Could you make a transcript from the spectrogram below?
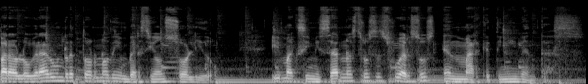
para lograr un retorno de inversión sólido y maximizar nuestros esfuerzos en marketing y ventas.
